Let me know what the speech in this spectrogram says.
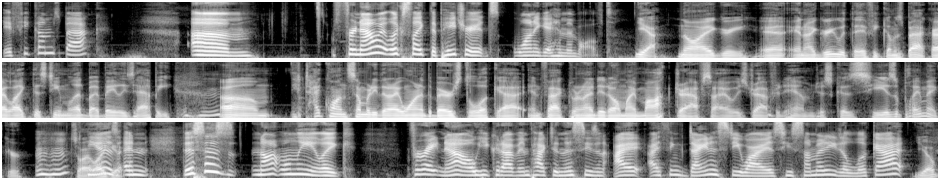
if he comes back, um, for now it looks like the Patriots want to get him involved. Yeah, no, I agree, and, and I agree with the, if he comes back. I like this team led by Bailey Zappe. Um, Tyquan's somebody that I wanted the Bears to look at. In fact, when I did all my mock drafts, I always drafted him just because he is a playmaker. Mm-hmm. So I he like is, it. and this is not only like for right now, he could have impact in this season. I I think dynasty wise, he's somebody to look at Yep.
